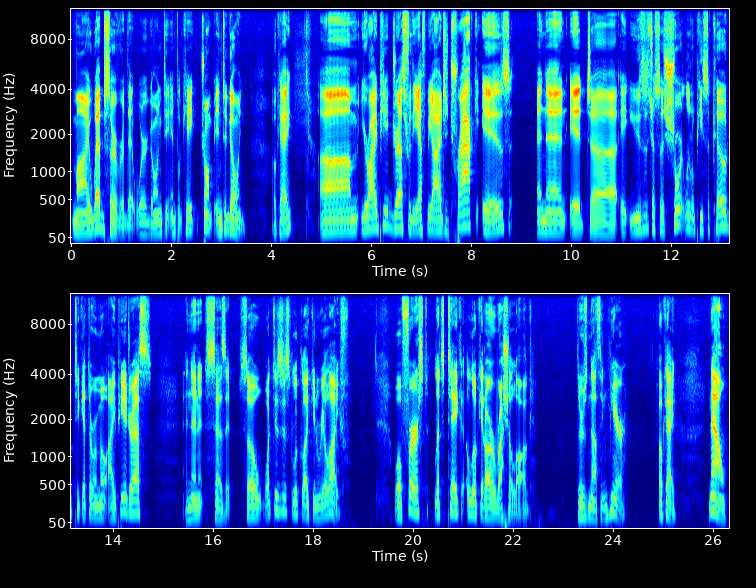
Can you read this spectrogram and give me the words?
my web server that we're going to implicate Trump into going. Okay? Um, your IP address for the FBI to track is, and then it uh, it uses just a short little piece of code to get the remote IP address and then it says it. So what does this look like in real life? Well, first, let's take a look at our Russia log. There's nothing here. Okay, now,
